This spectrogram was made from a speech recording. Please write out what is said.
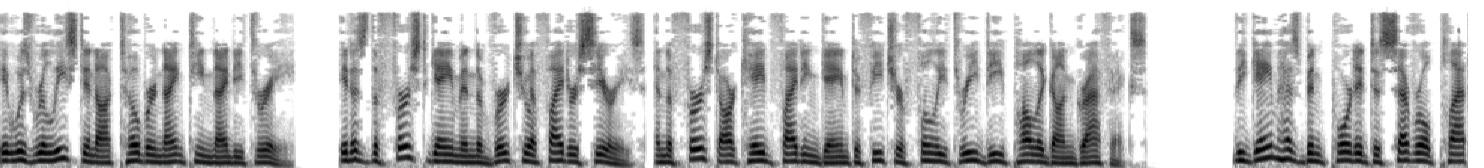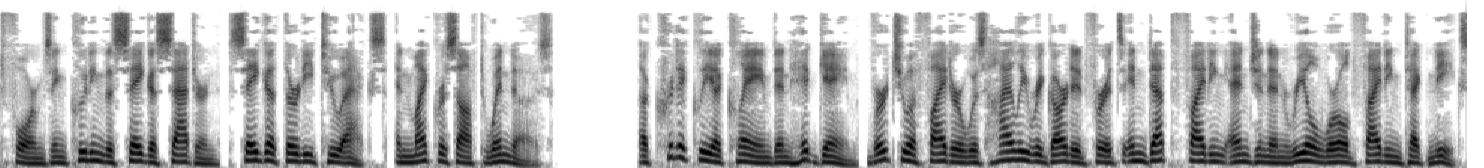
It was released in October 1993. It is the first game in the Virtua Fighter series, and the first arcade fighting game to feature fully 3D polygon graphics. The game has been ported to several platforms including the Sega Saturn, Sega 32X, and Microsoft Windows. A critically acclaimed and hit game, Virtua Fighter was highly regarded for its in-depth fighting engine and real-world fighting techniques,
